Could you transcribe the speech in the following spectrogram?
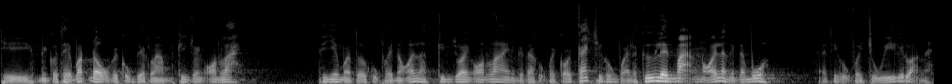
thì mình có thể bắt đầu với công việc làm kinh doanh online thế nhưng mà tôi cũng phải nói là kinh doanh online người ta cũng phải có cách chứ không phải là cứ lên mạng nói là người ta mua thì cũng phải chú ý cái đoạn này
